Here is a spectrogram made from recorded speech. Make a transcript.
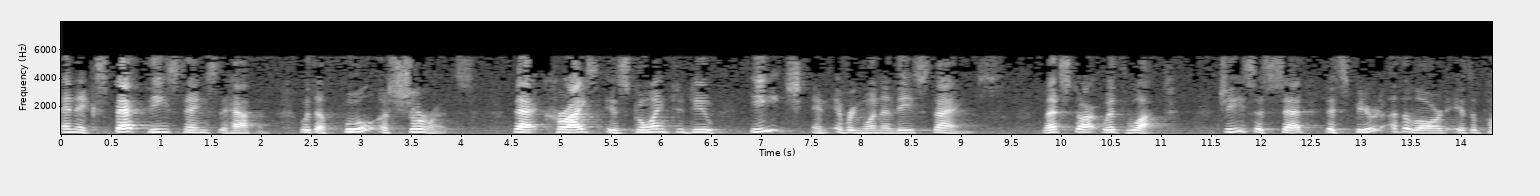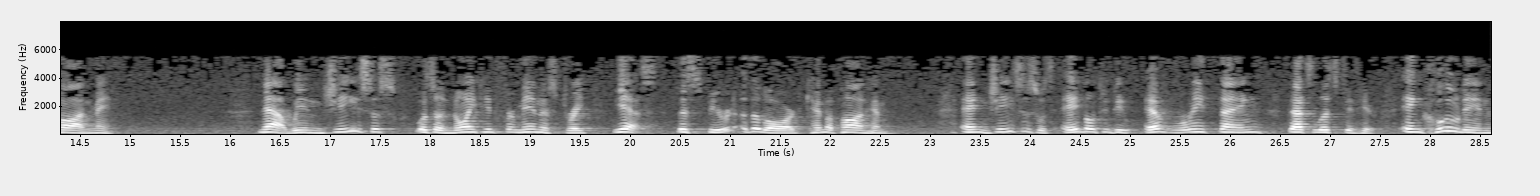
and expect these things to happen with a full assurance that Christ is going to do each and every one of these things. Let's start with what? Jesus said, The Spirit of the Lord is upon me. Now, when Jesus was anointed for ministry, yes, the Spirit of the Lord came upon him. And Jesus was able to do everything that's listed here, including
